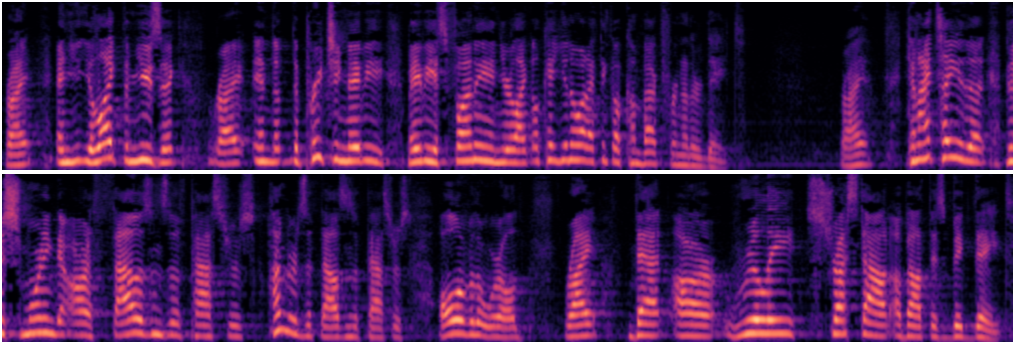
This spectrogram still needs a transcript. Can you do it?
right? And you, you like the music, right? And the, the preaching, maybe, maybe it's funny and you're like, okay, you know what? I think I'll come back for another date right? Can I tell you that this morning there are thousands of pastors, hundreds of thousands of pastors all over the world, right, that are really stressed out about this big date.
